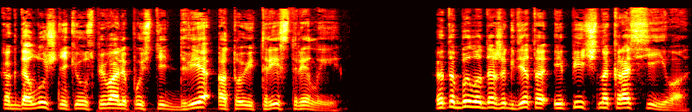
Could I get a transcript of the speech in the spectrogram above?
когда лучники успевали пустить две, а то и три стрелы. Это было даже где-то эпично красиво,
